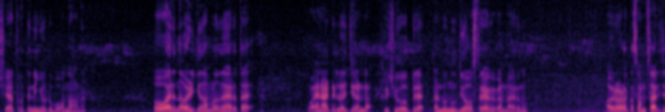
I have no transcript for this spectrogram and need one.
ക്ഷേത്രത്തിന്റെ ഇങ്ങോട്ട് പോകുന്നതാണ് അപ്പോൾ വരുന്ന വഴിക്ക് നമ്മൾ നേരത്തെ വയനാട്ടിൽ വെച്ച് കണ്ട കൃഷി വകുപ്പിലെ രണ്ട് മൂന്ന് ഉദ്യോഗസ്ഥരെയൊക്കെ കണ്ടായിരുന്നു. അവരോടൊക്കെ സംസാരിച്ച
